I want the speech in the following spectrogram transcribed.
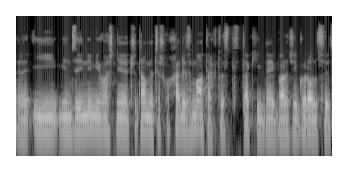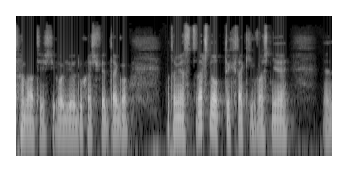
E, I między innymi właśnie czytamy też o charyzmatach. To jest taki najbardziej gorący temat, jeśli chodzi o Ducha Świętego. Natomiast zacznę od tych takich właśnie e,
